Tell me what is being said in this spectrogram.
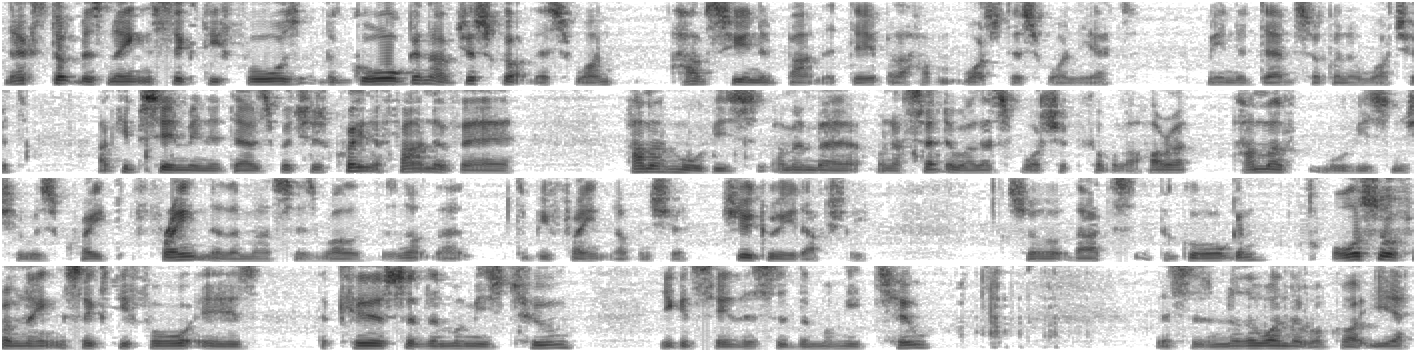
Next up is 1964's The Gorgon. I've just got this one. I have seen it back in the day, but I haven't watched this one yet. Me and the Debs are going to watch it. I keep seeing me and the Debs, which is quite a fan of uh, Hammer movies. I remember when I said to her, let's watch a couple of horror Hammer movies, and she was quite frightened of them. I says, well, there's not that to be frightened of, and she, she agreed actually. So that's The Gorgon. Also from 1964 is The Curse of the Mummy's Tomb. You can see this is The Mummy 2. This is another one that we've got yet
